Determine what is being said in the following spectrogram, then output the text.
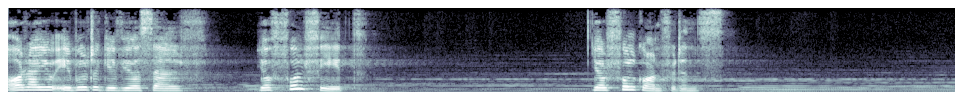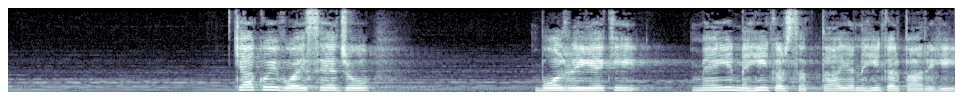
और are you able to give yourself your full faith your full confidence क्या कोई वॉइस है जो बोल रही है कि मैं ये नहीं कर सकता या नहीं कर पा रही।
